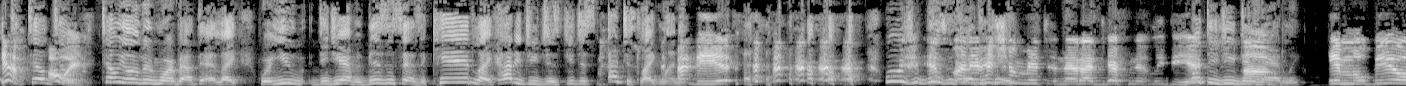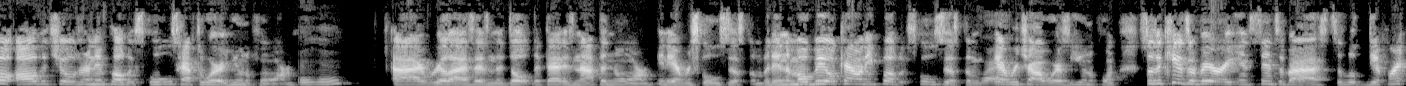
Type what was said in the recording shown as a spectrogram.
yeah, tell, always. Tell, tell, me a little bit more about that. Like, were you? Did you have a business as a kid? Like, how did you just? You just? I just like money. I did. what was your business? It's funny that you mentioned that. I definitely did. What did you do, um, Natalie? In Mobile, all the children in public schools have to wear a uniform. Mm-hmm. I realize as an adult that that is not the norm in every school system, but in the Mobile County public school system, right. every child wears a uniform. So the kids are very incentivized to look different.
